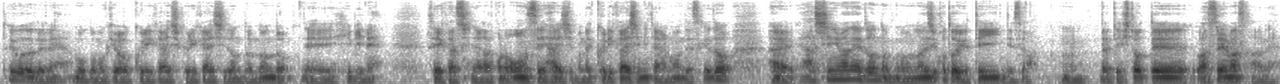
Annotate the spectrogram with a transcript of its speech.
ということでね僕も今日繰り返し繰り返しどんどんどんどん、えー、日々ね生活しながらこの音声配信もね繰り返しみたいなもんですけど、はい、発信はねどんどん同じことを言っていいんですよ。うん、だって人って忘れますからね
